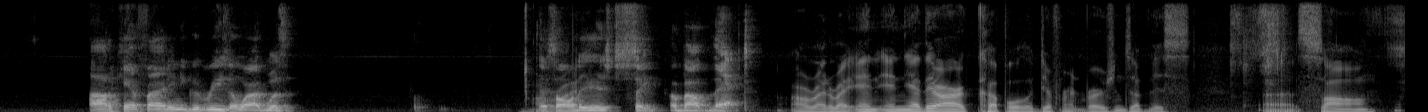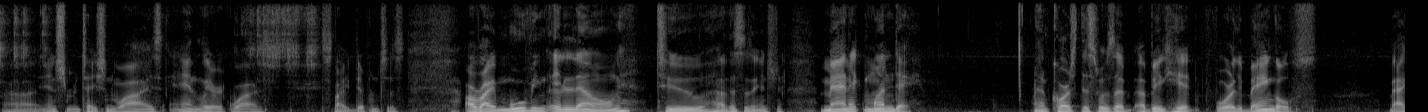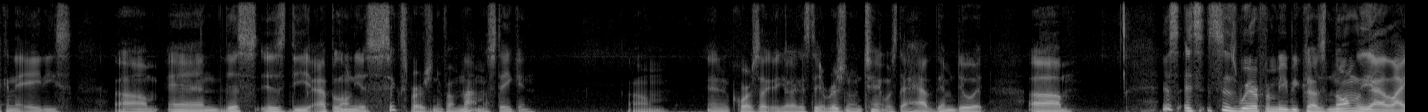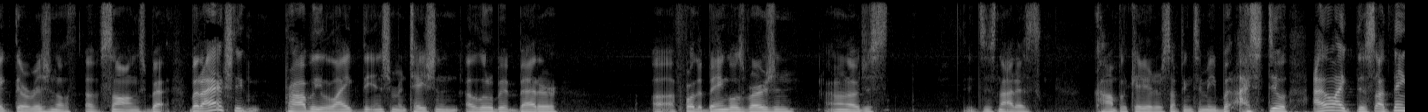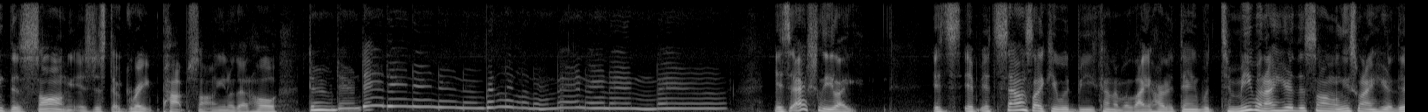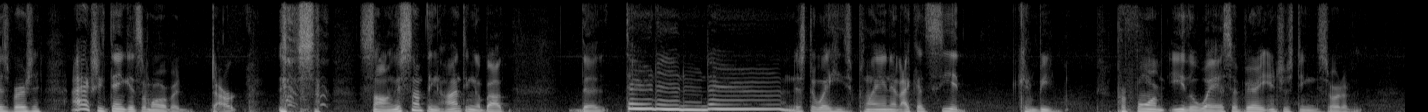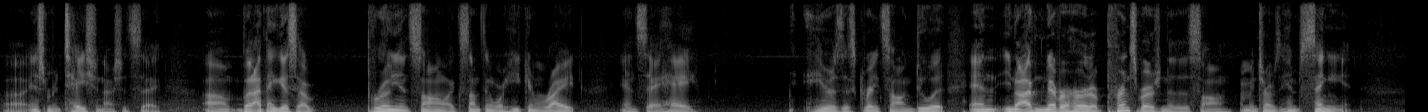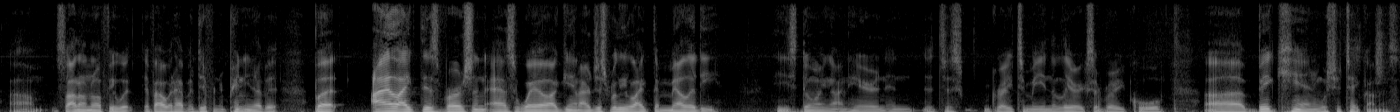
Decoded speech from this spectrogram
I can't find any good reason why it wasn't. That's all, All right. there is to say about that. All right, all right, and and yeah, there are a couple of different versions of this uh, song, uh, instrumentation wise and lyric wise, slight differences. All right, moving along to oh, this is interesting, Manic Monday, and of course this was a, a big hit for the Bangles back in the '80s, um, and this is the Apollonia Six version, if I'm not mistaken. Um, and of course, I, I guess the original intent was to have them do it. Um, this, this is weird for me because normally I like the original of songs, but but I actually probably like the instrumentation a little bit better uh, for the Bangles version. I don't know, just it's just not as complicated or something to me. But I still I like this. I think this song is just a great pop song. You know that whole. It's actually like it's it, it sounds like it would be kind of a lighthearted thing, but to me, when I hear this song, at least when I hear this version, I actually think it's more of a dark song. There's something haunting about the just the way he's playing it. I could see it can be performed either way. It's a very interesting sort of uh, instrumentation, I should say. Um, but I think it's a brilliant song, like something where he can write and say, "Hey, here's this great song, do it." And you know, I've never heard a Prince version of this song. I mean, in terms of him singing it. Um, so I don't know if it would, if I would have a different opinion of it, but I like this version as well. Again, I just really like the melody he's doing on here, and, and it's just great to me. And the lyrics are very cool. Uh, Big Ken, what's your take on this?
